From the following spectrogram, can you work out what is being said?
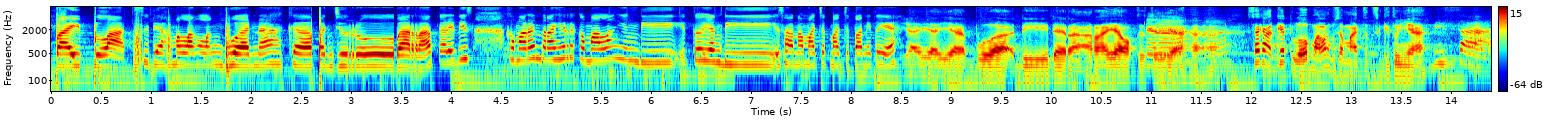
By blood sudah melanglang buana ke penjuru barat. Kak Denis kemarin terakhir ke Malang yang di itu yang di sana macet-macetan itu ya? Iya iya iya, buat di daerah Araya waktu itu ya. Ha-ha. Saya kaget loh, Malang bisa macet segitunya. Bisa.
